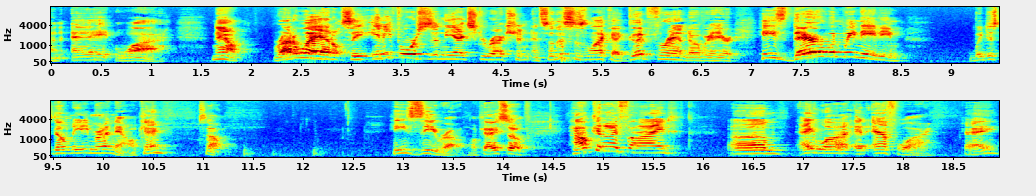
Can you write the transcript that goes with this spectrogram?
an AY. Now, right away, I don't see any forces in the X direction, and so this is like a good friend over here. He's there when we need him. We just don't need him right now, okay? So, he's zero. Okay, so how can I find um, AY and FY? Okay,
